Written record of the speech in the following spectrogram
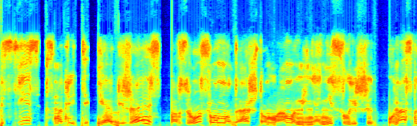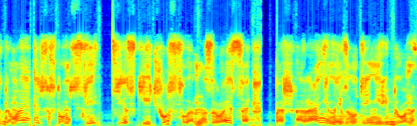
здесь, смотрите, я обижаюсь по-взрослому, да, что мама меня не слышит. У нас поднимаются в том числе детские чувства, называется наш раненый внутренний ребенок.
